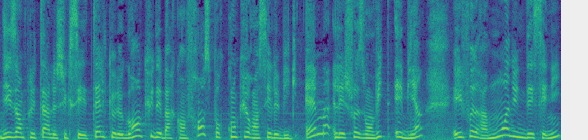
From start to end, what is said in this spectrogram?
Dix ans plus tard, le succès est tel que le Grand Q débarque en France pour concurrencer le Big M. Les choses vont vite et bien, et il faudra moins d'une décennie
